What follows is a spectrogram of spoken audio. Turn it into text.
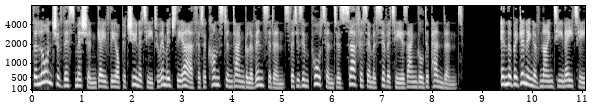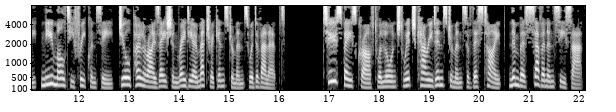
The launch of this mission gave the opportunity to image the Earth at a constant angle of incidence that is important as surface emissivity is angle dependent. In the beginning of 1980, new multi-frequency, dual polarization radiometric instruments were developed. Two spacecraft were launched which carried instruments of this type, Nimbus 7 and Seasat.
